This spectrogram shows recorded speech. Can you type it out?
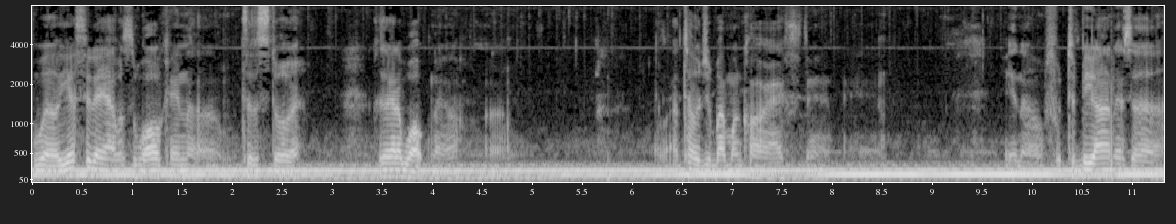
Well, yesterday I was walking um, to the store because I gotta walk now. Um, I told you about my car accident. And, you know, for to be honest, uh,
